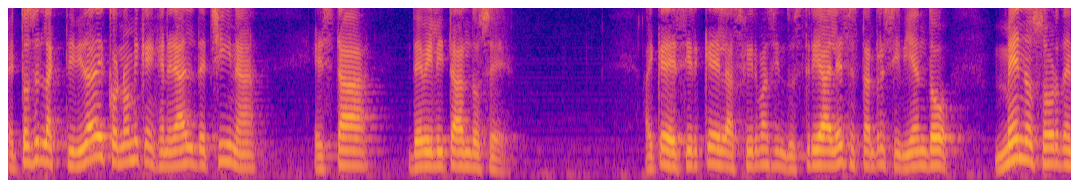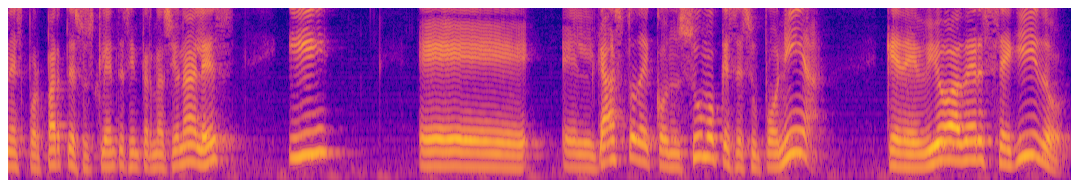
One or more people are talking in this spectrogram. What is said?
Entonces la actividad económica en general de China está debilitándose. Hay que decir que las firmas industriales están recibiendo menos órdenes por parte de sus clientes internacionales y eh, el gasto de consumo que se suponía que debió haber seguido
